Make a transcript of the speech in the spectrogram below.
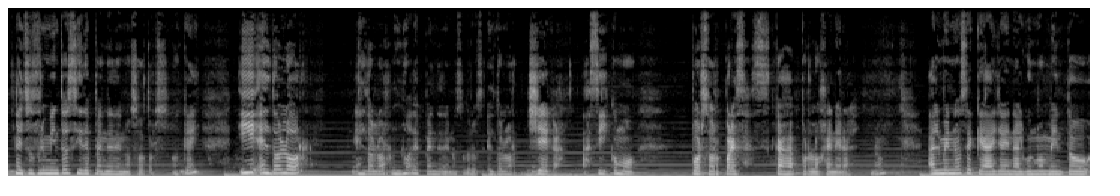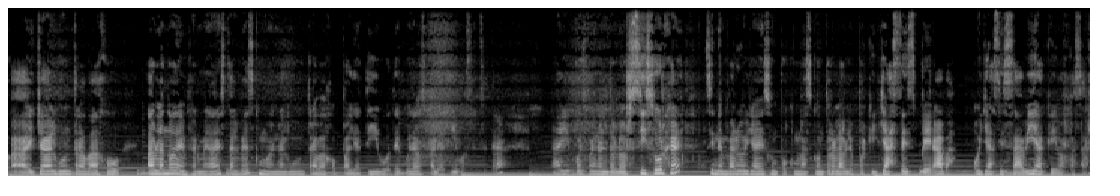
el sufrimiento sí depende de nosotros, ¿ok? Y el dolor el dolor no depende de nosotros, el dolor llega así como por sorpresas, por lo general, ¿no? Al menos de que haya en algún momento ya algún trabajo, hablando de enfermedades tal vez, como en algún trabajo paliativo, de cuidados paliativos, etc. Ahí pues bueno, el dolor sí surge, sin embargo ya es un poco más controlable porque ya se esperaba o ya se sabía que iba a pasar.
